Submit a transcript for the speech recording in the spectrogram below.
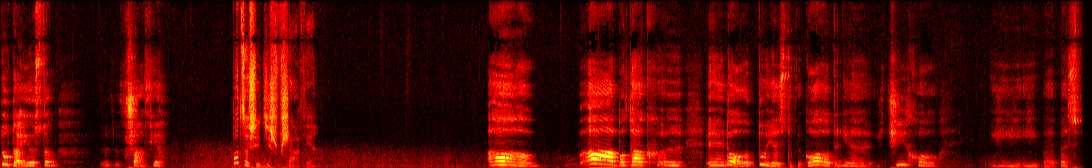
Tutaj jestem, w szafie. Po co siedzisz w szafie? A, a, bo tak, y, y, no, tu jest wygodnie i cicho i, i be, bez,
